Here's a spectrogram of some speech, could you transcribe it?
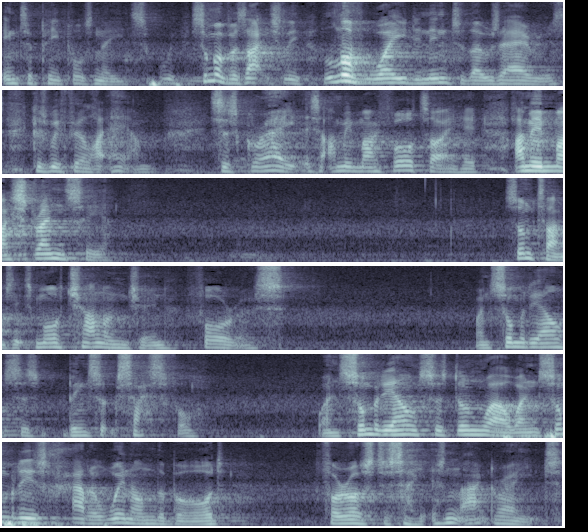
into people's needs. Some of us actually love wading into those areas because we feel like, hey, I'm, this is great. I'm in my forte here. I'm in my strengths here. Sometimes it's more challenging for us when somebody else has been successful, when somebody else has done well, when somebody has had a win on the board, for us to say, Isn't that great?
